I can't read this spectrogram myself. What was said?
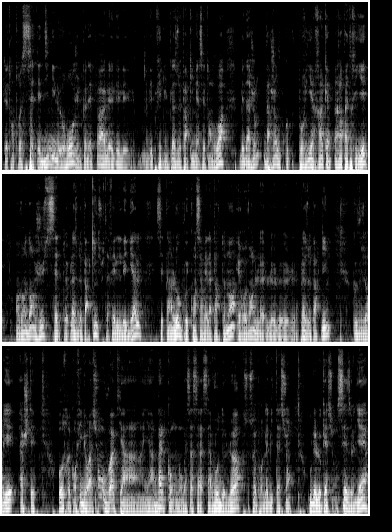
peut-être entre 7 et 10 000 euros, je ne connais pas les, prix d'une place de parking à cet endroit, mais d'argent vous pourriez rapatrier en vendant juste cette place de parking, c'est tout à fait légal, c'est un lot, vous pouvez conserver l'appartement et revendre la place de parking que vous auriez acheté. Autre configuration, on voit qu'il y, a un balcon. Donc bah, ça, ça, vaut de l'or, que ce soit pour de l'habitation ou de la location saisonnière.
